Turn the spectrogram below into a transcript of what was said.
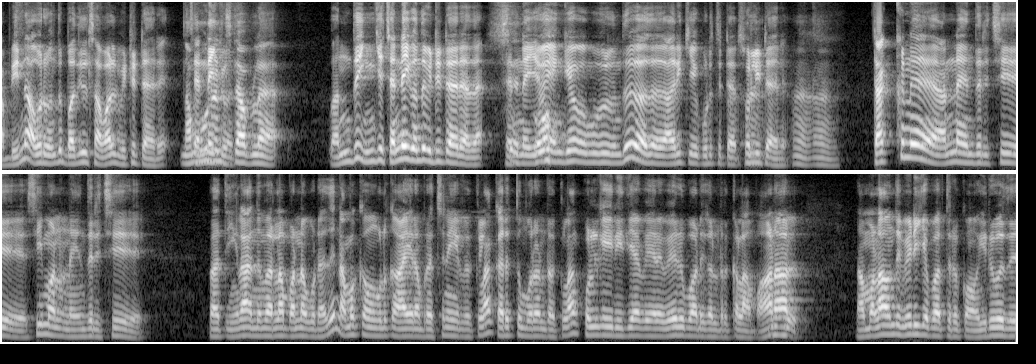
அப்படின்னு அவர் வந்து பதில் சவால் விட்டுட்டாரு. சென்னைக்கு வந்து இங்க சென்னைக்கு வந்து விட்டுட்டாரு அதை. சென்னையோ எங்கேயோ வந்து அது அறிக்கையை கொடுத்துட்டாரு சொல்லிட்டாரு. டக்குன்னு அண்ணன் எந்திரிச்சு சீமான் அண்ணன் எந்திரிச்சு பார்த்தீங்களா அந்த மாதிரிலாம் பண்ணக்கூடாது. நமக்கு அவங்களுக்கும் ஆயிரம் பிரச்சனைகள் இருக்கலாம் கருத்து முரண் இருக்கலாம் கொள்கை ரீதியாக வேறு வேறுபாடுகள் இருக்கலாம். ஆனால் நம்மலாம் வந்து வேடிக்கை பார்த்துருக்கோம். இருபது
